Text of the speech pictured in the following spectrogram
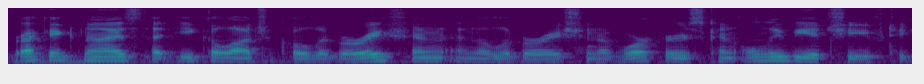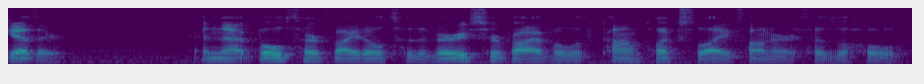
recognized that ecological liberation and the liberation of workers can only be achieved together, and that both are vital to the very survival of complex life on Earth as a whole.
